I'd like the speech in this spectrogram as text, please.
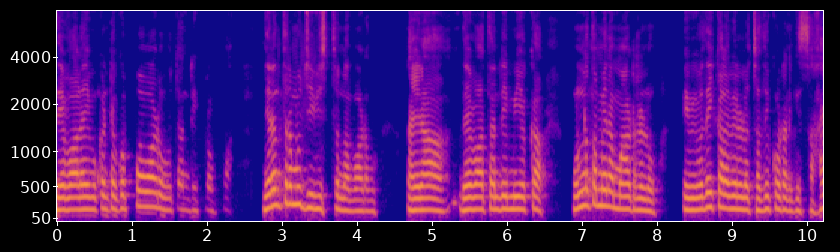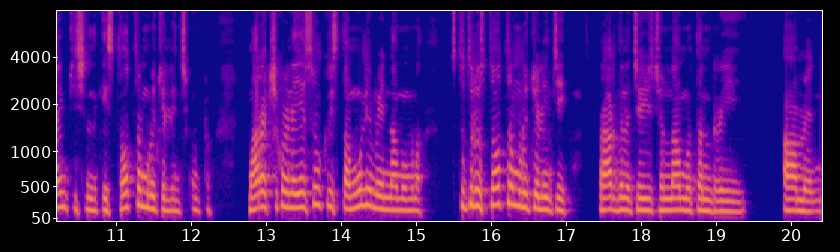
దేవాలయం కంటే గొప్పవాడు తండ్రి ప్రభు. నిరంతరము జీవిస్తున్న వాడవు. అయినా దేవా తండ్రి మీ యొక్క ఉన్నతమైన మాటలను మేము ఉదయకాల వేళలో చదువుకోవడానికి సహాయం చేసినందుకు స్తోత్రములు చెల్లించుకుంటూ మా రక్షకుడైన యేసుక్రీస్తు అమూల్యమైన నామమున స్థుతులు స్తోత్రములు చెల్లించి ప్రార్థన చేయుచున్నాము తండ్రి. ఆమెన్.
